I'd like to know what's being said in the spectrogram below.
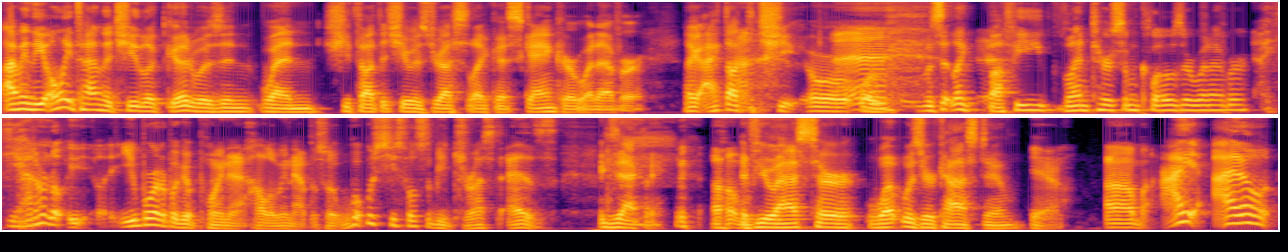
I mean, the only time that she looked good was in when she thought that she was dressed like a skank or whatever. Like I thought that she, or, or Uh, was it like Buffy lent her some clothes or whatever? Yeah, I don't know. You brought up a good point in that Halloween episode. What was she supposed to be dressed as? Exactly. Um, if you asked her what was your costume, Yeah. Um I I don't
